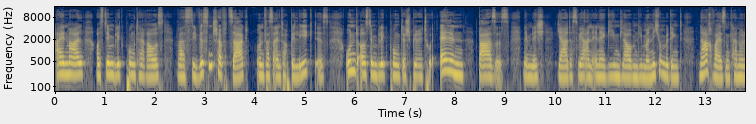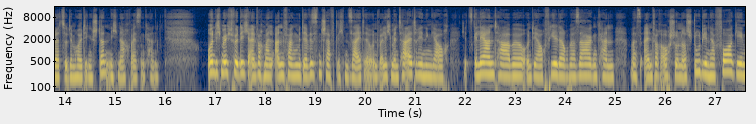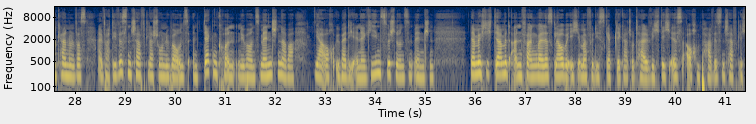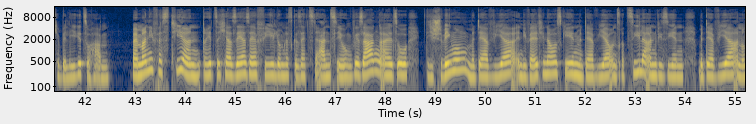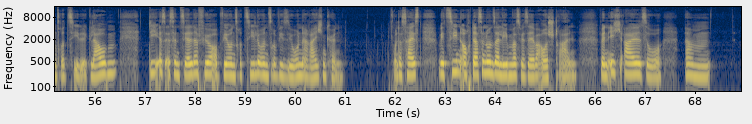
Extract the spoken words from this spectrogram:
Einmal aus dem Blickpunkt heraus, was die Wissenschaft sagt und was einfach belegt ist, und aus dem Blickpunkt der spirituellen Basis, nämlich ja, dass wir an Energien glauben, die man nicht unbedingt nachweisen kann oder zu dem heutigen Stand nicht nachweisen kann. Und ich möchte für dich einfach mal anfangen mit der wissenschaftlichen Seite. Und weil ich Mentaltraining ja auch jetzt gelernt habe und dir auch viel darüber sagen kann, was einfach auch schon aus Studien hervorgehen kann und was einfach die Wissenschaftler schon über uns entdecken konnten, über uns Menschen, aber ja auch über die Energien zwischen uns Menschen. Da möchte ich damit anfangen, weil das glaube ich immer für die Skeptiker total wichtig ist, auch ein paar wissenschaftliche Belege zu haben. Beim Manifestieren dreht sich ja sehr, sehr viel um das Gesetz der Anziehung. Wir sagen also, die Schwingung, mit der wir in die Welt hinausgehen, mit der wir unsere Ziele anvisieren, mit der wir an unsere Ziele glauben, die ist essentiell dafür, ob wir unsere Ziele, unsere Visionen erreichen können. Und das heißt, wir ziehen auch das in unser Leben, was wir selber ausstrahlen. Wenn ich also ähm,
